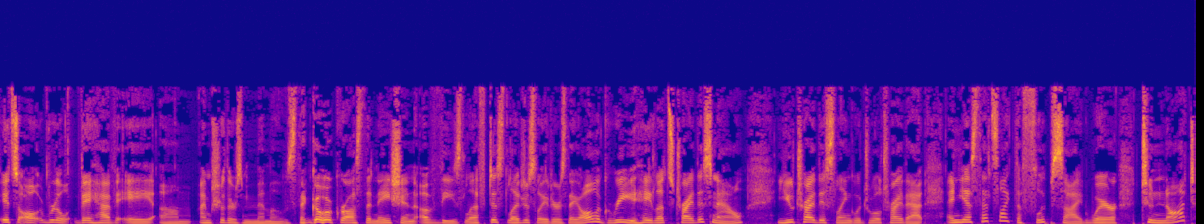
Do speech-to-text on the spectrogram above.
It's all real. They have a. Um, I'm sure there's memos that go across the nation of these leftist legislators. They all agree. Hey, let's try this now. You try this language. We'll try that. And yes, that's like the flip side, where to not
